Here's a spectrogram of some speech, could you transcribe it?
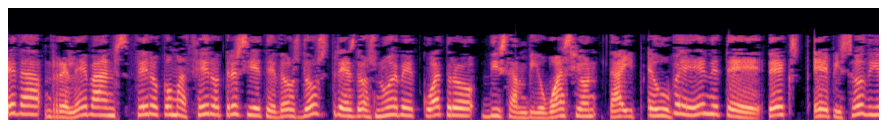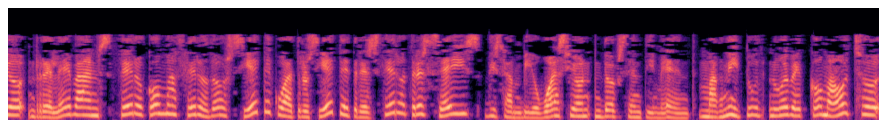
EDA, relevance, 0,0372232994, disambiguation, type, EVNT, text, episodio, relevance, 0,0274733036, disambiguation, dog sentiment, magnitude 9,8,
